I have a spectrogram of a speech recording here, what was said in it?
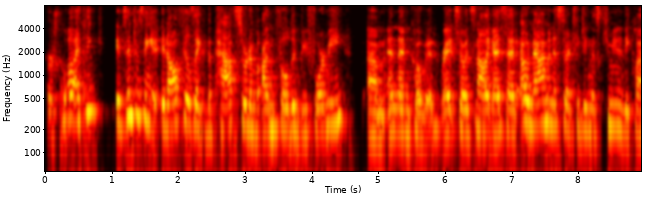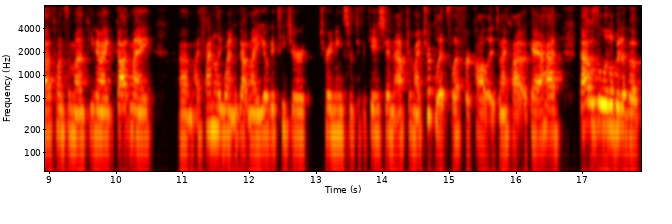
personally? Well, I think it's interesting. It, it all feels like the path sort of unfolded before me, um, and then COVID, right? So it's not like I said, oh, now I'm going to start teaching this community class once a month. You know, I got my, um, I finally went and got my yoga teacher training certification after my triplets left for college. And I thought, okay, I had, that was a little bit of a,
